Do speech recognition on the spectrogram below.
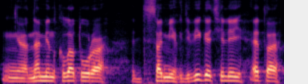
номенклатура самих двигателей. Это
